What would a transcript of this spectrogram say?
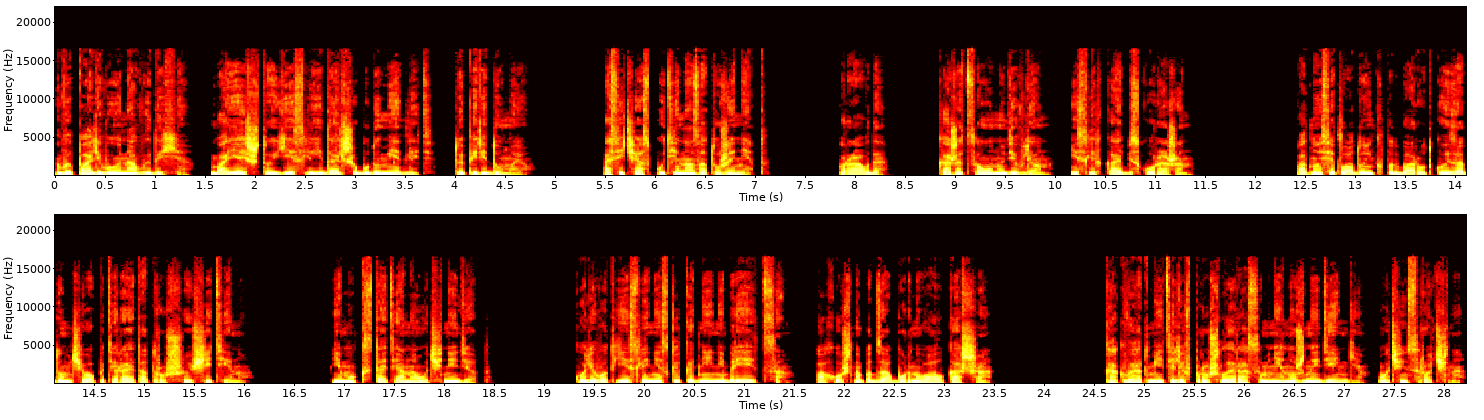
Выпаливаю на выдохе, боясь, что если и дальше буду медлить, то передумаю. А сейчас пути назад уже нет. Правда? Кажется, он удивлен и слегка обескуражен. Подносит ладонь к подбородку и задумчиво потирает отросшую щетину. Ему, кстати, она очень идет. Коля вот если несколько дней не бреется, похож на подзаборного алкаша. Как вы отметили в прошлый раз, мне нужны деньги. Очень срочно.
